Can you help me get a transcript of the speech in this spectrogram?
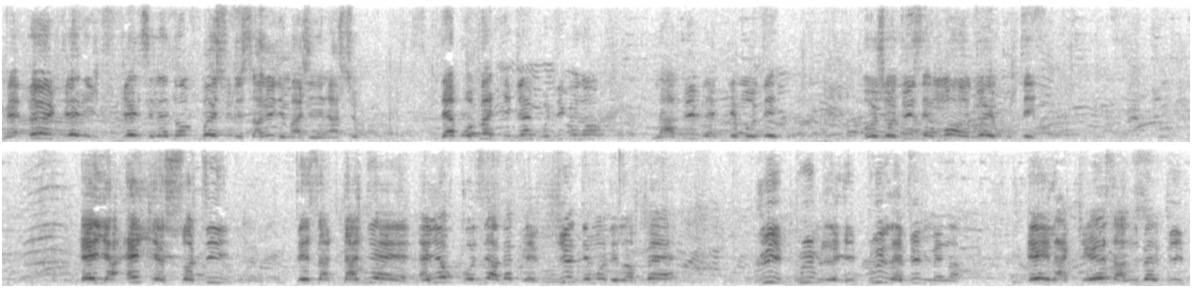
Mais eux ils viennent, ils viennent, c'est les noms. Moi je suis le salut de ma génération. Des prophètes qui viennent pour dire que non, la Bible est démodée. Aujourd'hui c'est moi, on doit écouter. Et il y a un qui est sorti de sa tanière, ayant causé avec les vieux démons de l'enfer. Lui, il brûle, il brûle les Bibles maintenant. Et il a créé sa nouvelle Bible.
